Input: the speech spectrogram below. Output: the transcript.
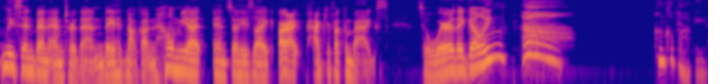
Lisa and Ben enter then. They had not gotten home yet. And so he's like, all right, pack your fucking bags. So, where are they going? Uncle Bobby's.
